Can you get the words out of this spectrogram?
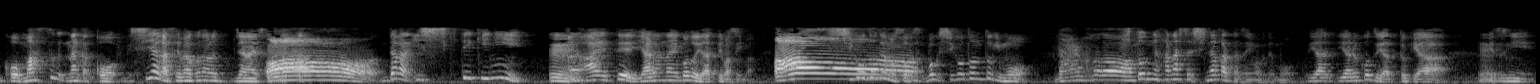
う、こう、まっすぐ、なんかこう、視野が狭くなるじゃないですか。あだから意識的に、うんああえてやらないことをやってます、今。あ。仕事でもそうです。僕仕事の時も、なるほど。人に話したりしなかったんですよ、今までもう。ややることやっときゃ、うん別に、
